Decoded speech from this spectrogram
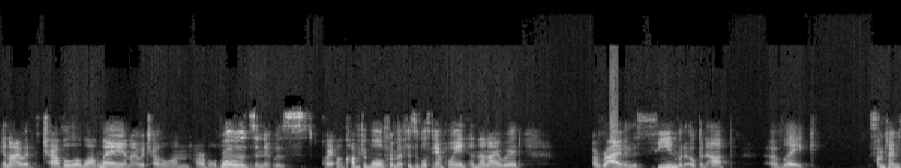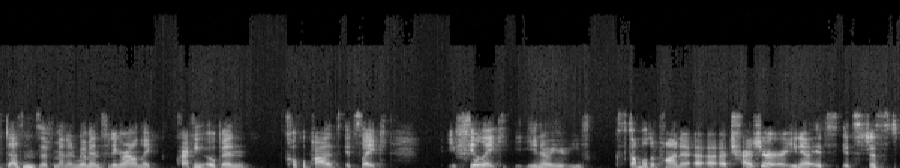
and I would travel a long way and I would travel on horrible roads and it was quite uncomfortable from a physical standpoint. And then I would arrive and the scene would open up of like sometimes dozens of men and women sitting around like cracking open cocoa pods, it's like you feel like you know you, you've stumbled upon a, a, a, treasure. You know, it's it's just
